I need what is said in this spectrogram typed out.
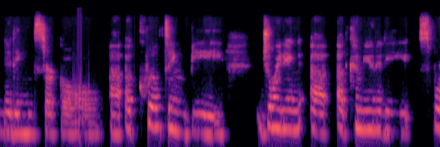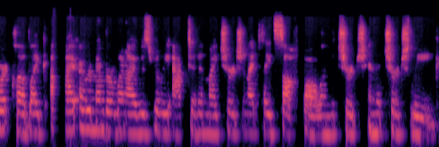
knitting circle uh, a quilting bee joining a, a community sport club. Like I, I, remember when i was really active in my church and i played softball in the church in the church league.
